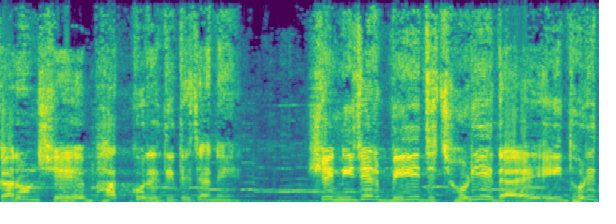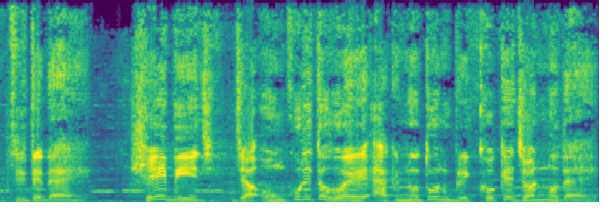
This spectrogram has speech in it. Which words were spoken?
কারণ সে ভাগ করে দিতে জানে। সে নিজের বীজ ছড়িয়ে দেয়, এই ধরিত্রীতে দেয়। সেই বীজ যা অঙ্কুরিত হয়ে এক নতুন বৃক্ষকে জন্ম দেয়।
